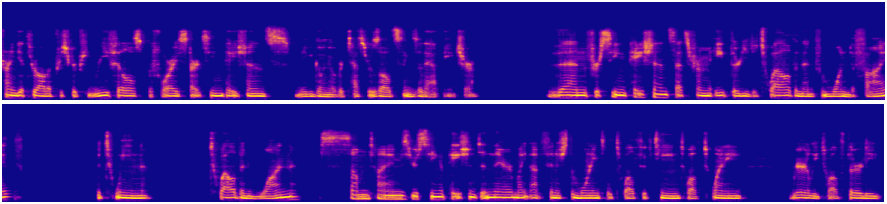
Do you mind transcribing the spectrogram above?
try and get through all the prescription refills before I start seeing patients, maybe going over test results, things of that nature. Then for seeing patients, that's from 8:30 to 12 and then from 1 to 5. Between 12 and 1, sometimes you're seeing a patient in there might not finish the morning till 12:15, 12:20, rarely 12:30.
